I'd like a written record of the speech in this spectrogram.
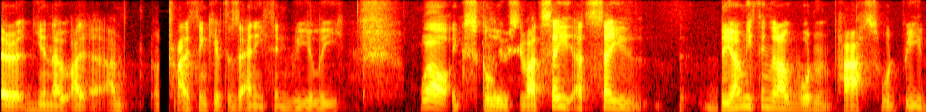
There, you know, I I- I'm I'm trying to think if there's anything really well exclusive. I'd say I'd say the only thing that I wouldn't pass would be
